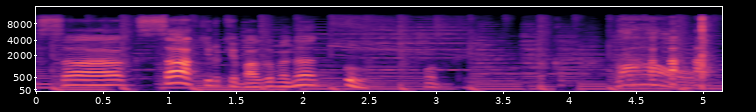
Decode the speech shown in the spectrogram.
싹싹싹 이렇게 막으면은 어, 어떡해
